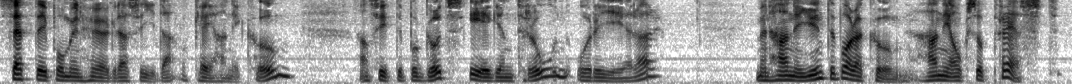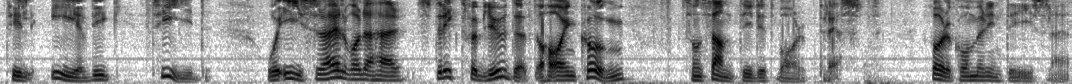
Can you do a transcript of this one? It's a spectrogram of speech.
sätt dig på min högra sida. Okej, okay, han är kung. Han sitter på Guds egen tron och regerar. Men han är ju inte bara kung, han är också präst till evig tid. Och i Israel var det här strikt förbjudet att ha en kung som samtidigt var präst. Förekommer inte i Israel.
